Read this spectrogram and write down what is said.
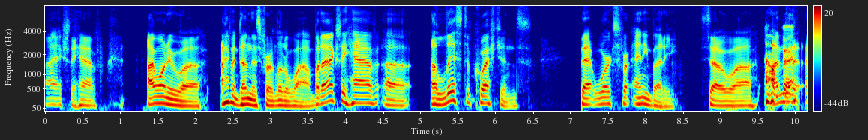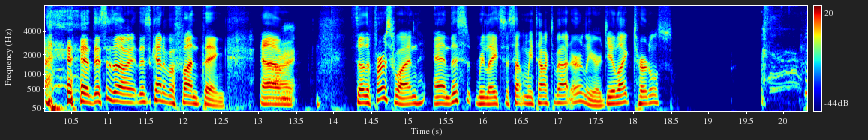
I actually have. I want to. Uh, I haven't done this for a little while, but I actually have uh, a list of questions that works for anybody. So uh, I'm Okay. gonna, this is a this is kind of a fun thing. Um, All right. So the first one, and this relates to something we talked about earlier. Do you like turtles?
